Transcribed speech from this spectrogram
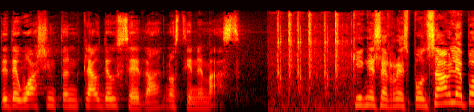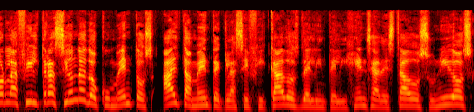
Desde Washington, Claudia Uceda nos tiene más. ¿Quién es el responsable por la filtración de documentos altamente clasificados de la inteligencia de Estados Unidos?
